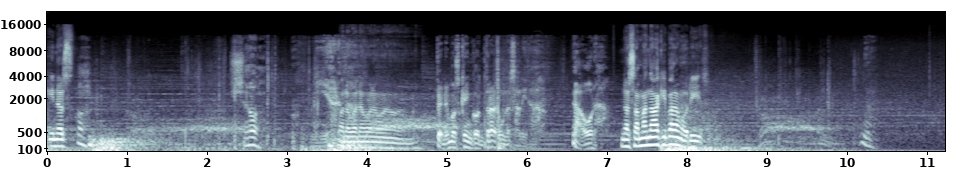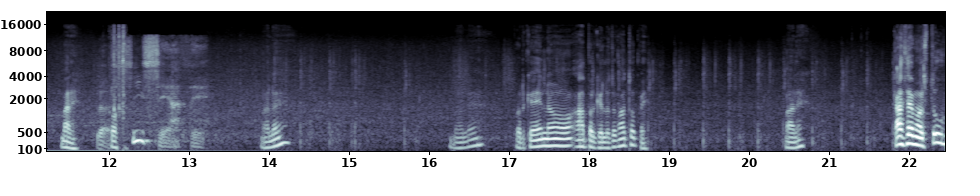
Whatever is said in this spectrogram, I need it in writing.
Y nos... Mierda. Bueno, bueno, bueno, bueno. Tenemos que encontrar una salida. Ahora. Nos han mandado aquí para morir. Vale, Así se hace. vale. Vale. ¿Por qué no...? Ah, porque lo tengo a tope. Vale. ¿Qué hacemos tú?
